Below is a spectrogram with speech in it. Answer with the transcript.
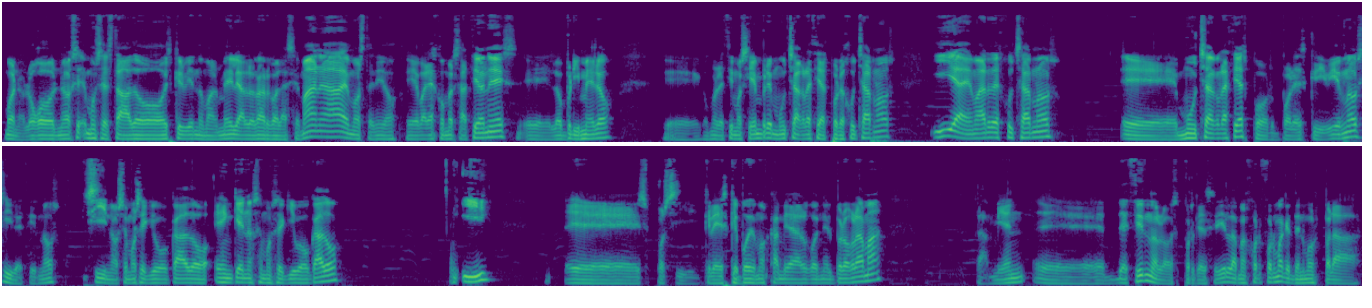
bueno, luego nos hemos estado escribiendo más mail a lo largo de la semana, hemos tenido eh, varias conversaciones. lo primero, como decimos siempre, muchas gracias por escucharnos y además de escucharnos, eh, muchas gracias por, escribirnos y decirnos si nos hemos equivocado, en qué nos hemos equivocado y eh, pues si crees que podemos cambiar algo en el programa, también eh, decírnoslos, porque es la mejor forma que tenemos para,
